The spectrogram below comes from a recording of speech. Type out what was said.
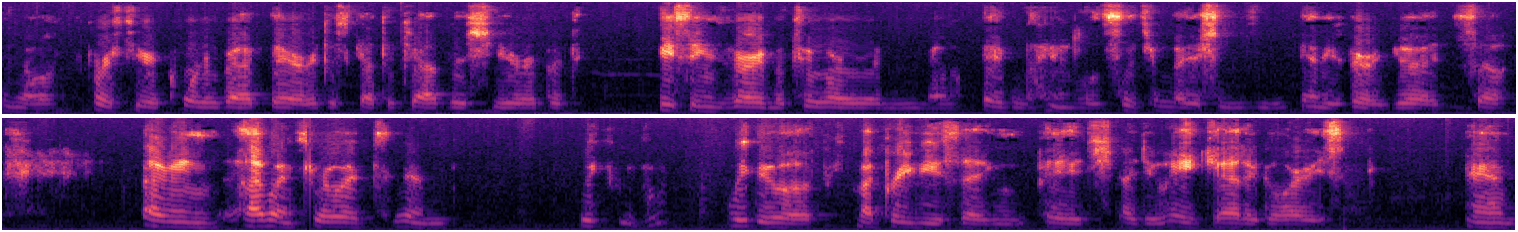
you know first year quarterback there, just got the job this year, but he seems very mature and you know, able to handle situations, and, and he's very good. So I mean, I went through it, and we we do a my preview thing page. I do eight categories, and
